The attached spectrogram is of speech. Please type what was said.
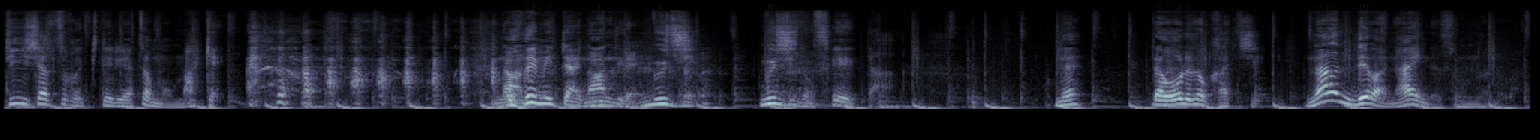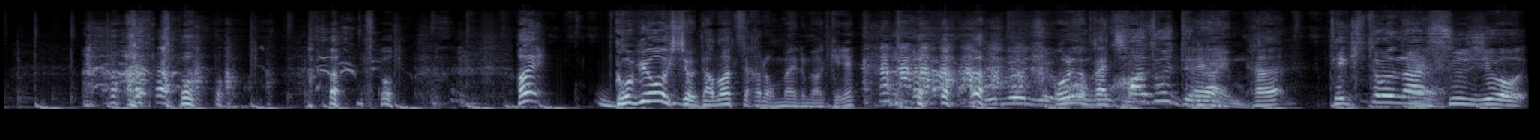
T シャツとか着てるやつはもう負け。なんで？俺みたいになんで？無地。無地のセーター。ね。だから俺の勝ち。なんではないんだよ、そんなのは。あと、あと、はい。5秒以上黙ってたからお前の負けね。俺の勝ち。数えてないもんええか適当な数字を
